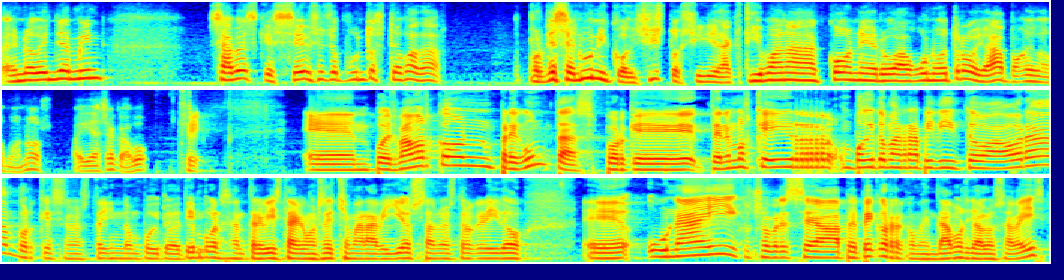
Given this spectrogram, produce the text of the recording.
en Benjamin, sabes que 6, 8 puntos te va a dar. Porque es el único, insisto. Si activan a Conner o a algún otro, ya, apague vámonos. Ahí ya se acabó. Sí. Em, pues vamos con preguntas, porque tenemos que ir un poquito más rapidito ahora, porque se nos está yendo un poquito de tiempo con esa entrevista que hemos hecho maravillosa a nuestro querido eh, Unai sobre ese app que os recomendamos, ya lo sabéis.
